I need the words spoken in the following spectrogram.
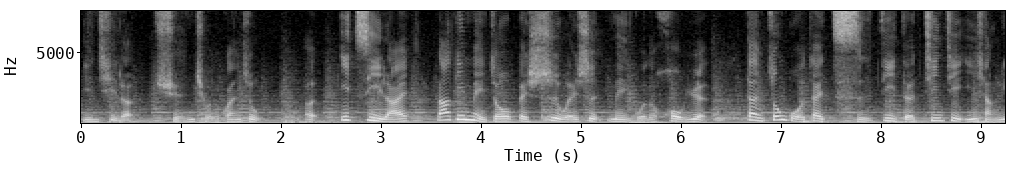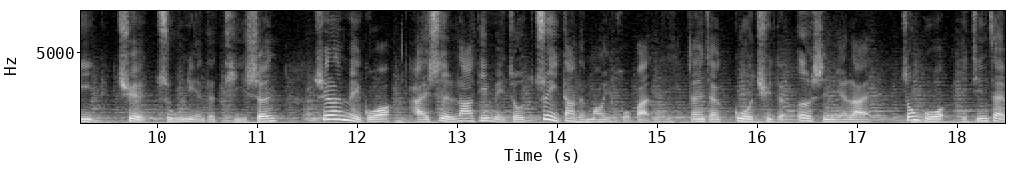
引起了全球的关注。而一直以来，拉丁美洲被视为是美国的后院，但中国在此地的经济影响力却逐年的提升。虽然美国还是拉丁美洲最大的贸易伙伴，但是在过去的二十年来，中国已经在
